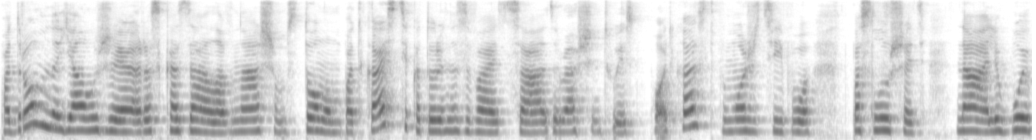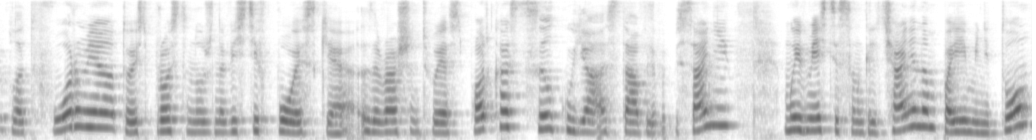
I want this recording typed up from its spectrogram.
Подробно я уже рассказала в нашем стомом подкасте, который называется The Russian Twist Podcast. Вы можете его послушать на любой платформе, то есть просто нужно ввести в поиске The Russian Twist Podcast. Ссылку я оставлю в описании мы вместе с англичанином по имени Том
